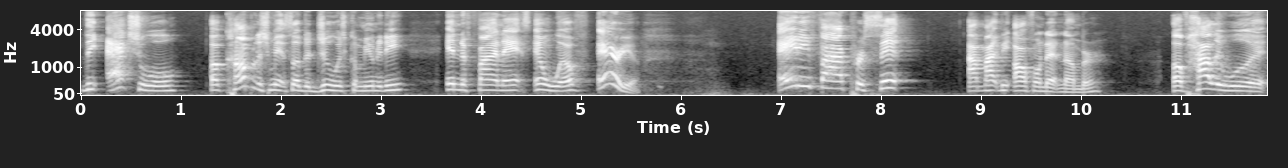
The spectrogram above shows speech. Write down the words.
the actual accomplishments of the Jewish community in the finance and wealth area. 85% I might be off on that number of Hollywood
